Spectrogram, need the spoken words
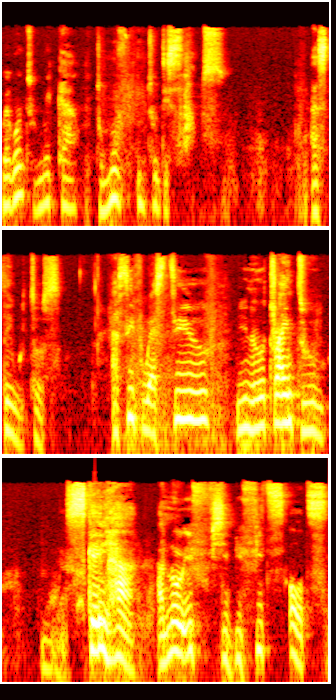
We're going to make her to move into this house and stay with us. As if we're still, you know, trying to scale her and know if she befits us.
